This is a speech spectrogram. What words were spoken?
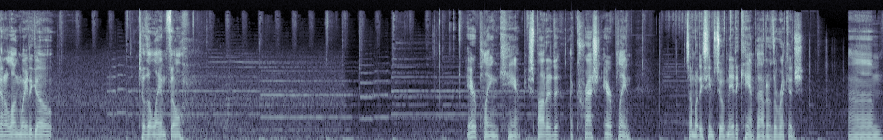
Got a long way to go to the landfill. Airplane camp. You spotted a crashed airplane. Somebody seems to have made a camp out of the wreckage. Um,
